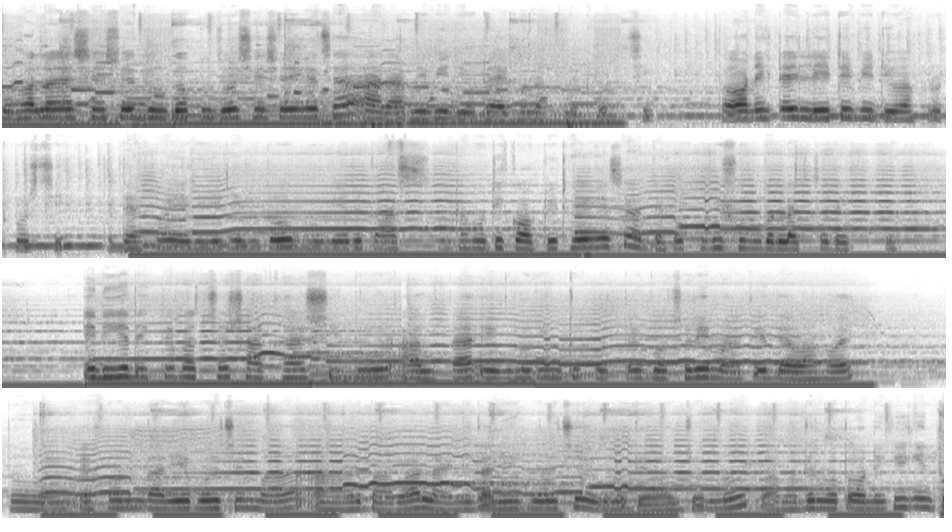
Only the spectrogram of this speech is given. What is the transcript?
মহালয়া শেষ হয়ে দুর্গা পুজো শেষ হয়ে গেছে আর আমি ভিডিওটা এখন আপলোড করছি। তো অনেকটাই লেটে ভিডিও আপলোড করছি। তো দেখো এদিকে কিন্তু ভোগের কাজ মোটামুটি কমপ্লিট হয়ে গেছে আর দেখো খুবই সুন্দর লাগছে দেখতে। এদিকে দেখতে পাচ্ছ শাখা, সিঁদুর, আলতা, এগুলো কিন্তু প্রত্যেক বছরই মাকে দেওয়া হয়। তো এখন দাঁড়িয়ে পড়েছে মা আর বাবা লাইনে দাঁড়িয়ে পড়েছে এগুলো দেওয়ার জন্য। আমাদের মতো অনেকেই কিন্তু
